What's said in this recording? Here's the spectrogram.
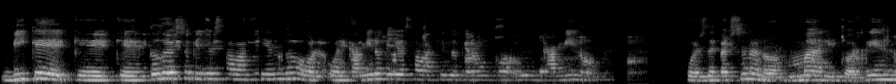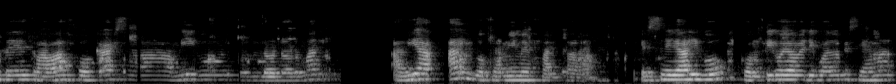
vi que, todo eso que yo estaba haciendo, o, el camino que yo estaba haciendo, que era un, camino pues de persona normal y corriente, trabajo, casa, amigos, pues lo normal, había algo que a mí me faltaba. Ese algo, contigo he averiguado que se llama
